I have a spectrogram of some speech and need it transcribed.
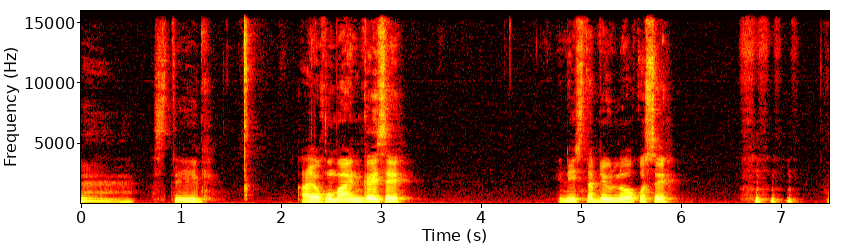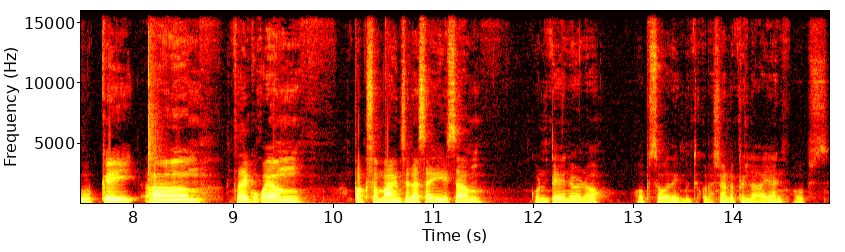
Stig. Ayaw kumain guys eh. Inisnab yung locus eh. okay. Um, try ko kayang pagsamahin sila sa isang container, no? Oops, sorry. Munti ko na siya napilayan. Oops.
